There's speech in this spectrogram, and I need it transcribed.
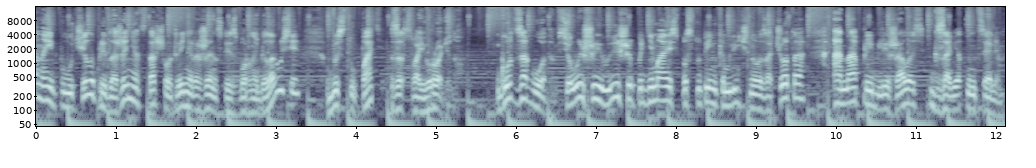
она и получила предложение от старшего тренера женской сборной Беларуси выступать за свою родину. Год за годом, все выше и выше, поднимаясь по ступенькам личного зачета, она приближалась к заветным целям,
